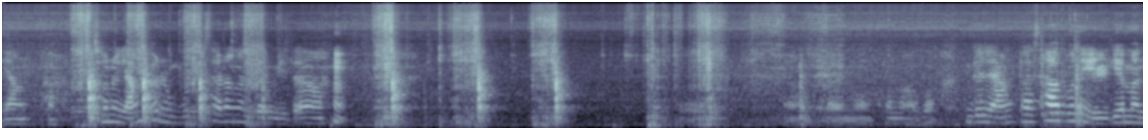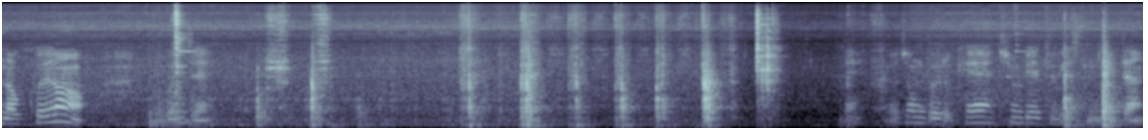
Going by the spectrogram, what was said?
양파. 저는 양파를 무지 사랑한답니다. 네, 양파 이만큼하고 근데 양파 4분의 1개만 넣고요. 그리고 이제 네, 이 정도 이렇게 준비해 두겠습니다.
